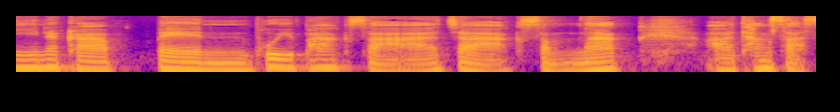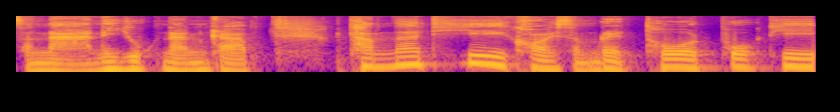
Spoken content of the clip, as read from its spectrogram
นี้นะครับเป็นผู้พิพากษาจากสำนักทางศาสนาในยุคนั้นครับทำหน้าที่คอยสำเร็จโทษพวกที่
